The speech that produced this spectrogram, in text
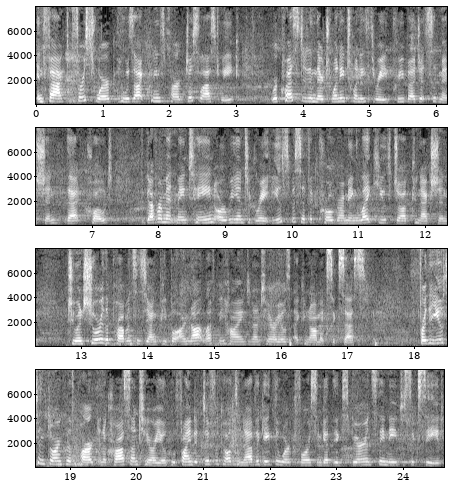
In fact, First Work, who was at Queen's Park just last week, requested in their 2023 pre-budget submission that, quote, the government maintain or reintegrate youth-specific programming like Youth Job Connection to ensure the province's young people are not left behind in Ontario's economic success. For the youth in Thorncliffe Park and across Ontario who find it difficult to navigate the workforce and get the experience they need to succeed,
